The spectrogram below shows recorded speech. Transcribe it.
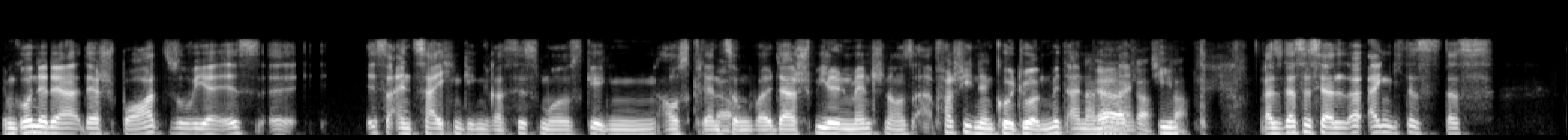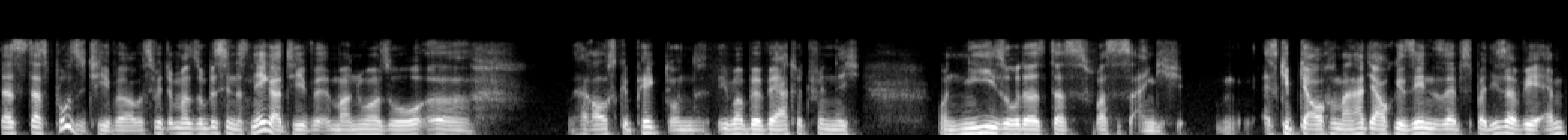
im Grunde der, der Sport, so wie er ist, äh, ist ein Zeichen gegen Rassismus, gegen Ausgrenzung, weil da spielen Menschen aus verschiedenen Kulturen miteinander in Ja, einem klar, Team. klar. Also das ist ja eigentlich das, das, das, das Positive, aber es wird immer so ein bisschen das Negative immer nur so äh, herausgepickt und überbewertet, finde ich. Und nie so das, das, was es eigentlich. Es gibt ja auch, man hat ja auch gesehen, selbst bei dieser WM,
